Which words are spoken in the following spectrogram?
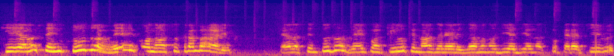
que elas têm tudo a ver com o nosso trabalho. Elas têm tudo a ver com aquilo que nós realizamos no dia a dia nas cooperativas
